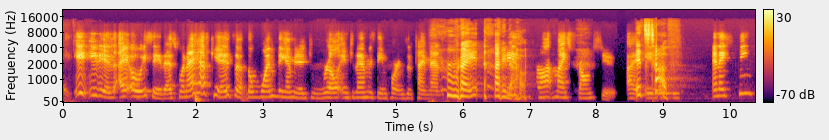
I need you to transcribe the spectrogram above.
it it is i always say this when i have kids uh, the one thing i'm going to drill into them is the importance of time management Right? I It is know. not my strong suit I, It's it tough. is- and i think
